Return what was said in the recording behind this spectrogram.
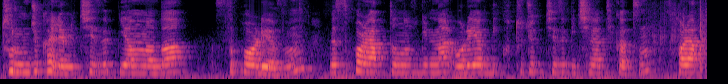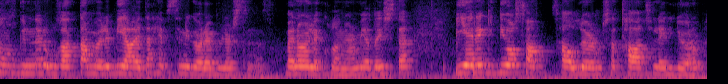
turuncu kalemi çizip yanına da spor yazın. Ve spor yaptığınız günler oraya bir kutucuk çizip içine tik atın. Spor yaptığınız günleri uzaktan böyle bir ayda hepsini görebilirsiniz. Ben öyle kullanıyorum. Ya da işte bir yere gidiyorsam sallıyorum işte tatile gidiyorum.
